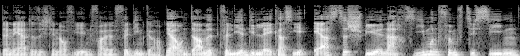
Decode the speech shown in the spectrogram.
denn er hätte sich den auf jeden Fall verdient gehabt. Ja, und damit verlieren die Lakers ihr erstes Spiel nach 57 Siegen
